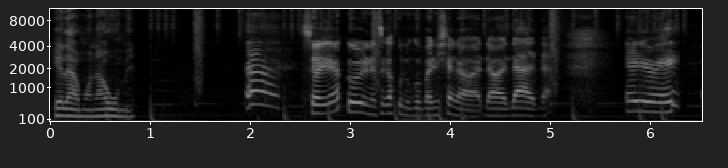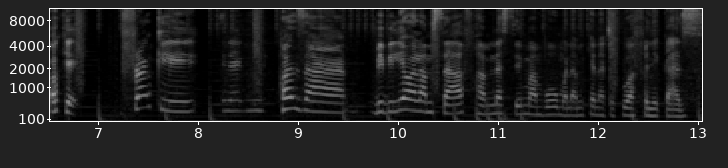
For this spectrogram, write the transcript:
hela ya mwanaume? Ah, swali yako huyu unataka kunigombanisha na wadada. Anyway okay frankly kwanza bibilia wala msahafu hamna sehemu ambao mwanamke anatakiwa afanye kazi.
